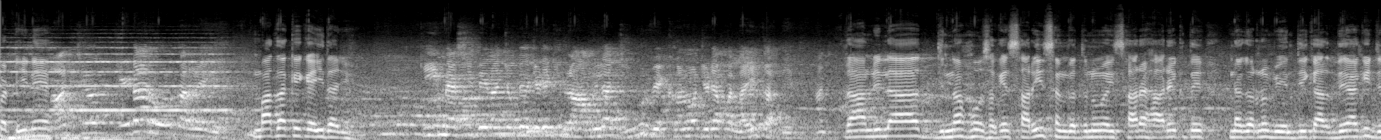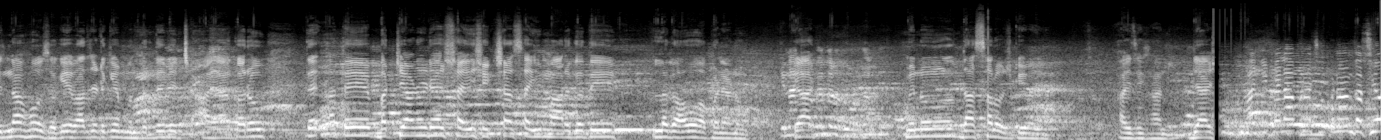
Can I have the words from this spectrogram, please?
ਭੱਟੀ ਨੇ। ਅੱਜ ਕਿਹੜਾ ਰੋਲ ਕਰ ਰਹੇ ਜੀ? ਮਾਤਾ ਕੇ ਕਹੀ ਦਾ ਜੀ? ਕੀ ਮੈਸੇਜ ਦੇਣਾ ਚਾਹੁੰਦੇ ਹੋ ਜਿਹੜੇ ਕਿ ਰਾਮਲੀਲਾ ਜ਼ਰੂਰ ਵੇਖਣ ਨੂੰ ਜਿਹੜੇ ਆਪਾਂ ਲਾਈਵ ਕਰਦੇ ਹਾਂ? ਹਾਂਜੀ। ਰਾਮਲੀਲਾ ਜਿੰਨਾ ਹੋ ਸਕੇ ਸਾਰੀ ਸੰਗਤ ਨੂੰ ਅਸੀਂ ਸਾਰੇ ਹਰ ਇੱਕ ਦੇ ਨਗਰ ਨੂੰ ਬੇਨਤੀ ਕਰਦੇ ਹਾਂ ਕਿ ਜਿੰਨਾ ਹੋ ਸਕੇ ਵੱਧ ਚੜ੍ਹ ਕੇ ਮੰਦਿਰ ਦੇ ਵਿੱਚ ਆਇਆ ਕਰੋ ਤੇ ਅਤੇ ਬੱਚਿਆਂ ਨੂੰ ਜਿਹੜਾ ਸਹੀ ਸਿੱਖਿਆ ਸਹੀ ਮਾਰਗ ਤੇ ਲਗਾਓ ਆਪਣਿਆਂ ਨੂੰ। ਕਿੰਨਾ ਤੇ ਚਿਰ ਅੱਜ- ਤੋਂ ਰੋਲ ਕਰਦੇ? ਹੋ? ਮੈਨੂੰ 10 ਸਾਲ ਹੋ ਚੁੱਕੇ ਭਾਈ ਆਈ ਥਿੰਕ ਹਾਂਜੀ। ਜੈ ਹਾਂਜੀ ਪਹਿਲਾਂ ਆਪਣਾ ਸ਼ੁਭ ਨਾਮ ਦੱਸਿਓ।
